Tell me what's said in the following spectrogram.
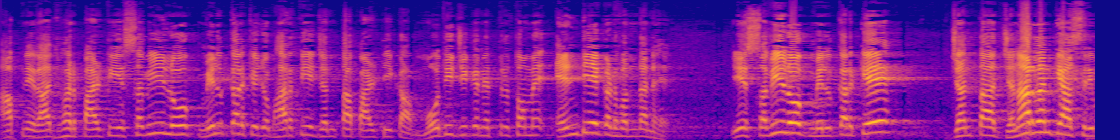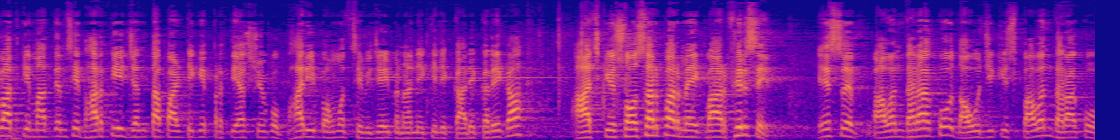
अपने राजभर पार्टी, ये सभी लोग मिलकर के जो भारतीय जनता पार्टी का मोदी जी के नेतृत्व में एनडीए गठबंधन है, ये सभी लोग मिलकर के जनता जनार्दन के आशीर्वाद के माध्यम से भारतीय जनता पार्टी के प्रत्याशियों को भारी बहुमत से विजयी बनाने के लिए कार्य करेगा। आज के इस अवसर पर मैं एक बार फिर से इस पावन धरा को, दाऊ जी की इस पावन धरा को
